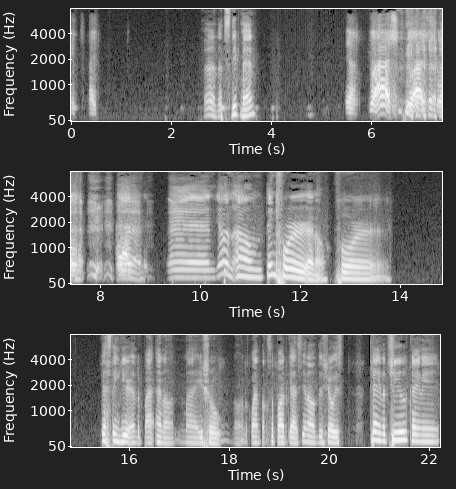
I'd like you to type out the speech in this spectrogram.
makes life. Yeah, that's deep, man. Yeah, you asked, you asked. So Yeah. answered. And yun, um, thank you for, ano, for guesting here in the, pa- ano, my show, no, the Quantox podcast. You know, the show is kind of chill, kind of,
